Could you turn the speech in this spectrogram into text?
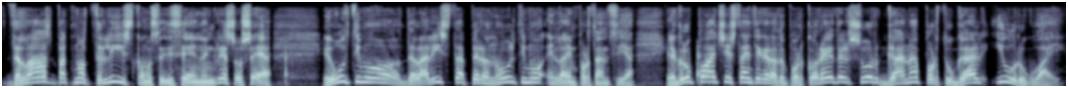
the last but not the least, como se dice en inglés, o sea, el último de la lista, pero no último en la importancia. El grupo H está integrado por Corea del Sur, Ghana, Portugal y Uruguay.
